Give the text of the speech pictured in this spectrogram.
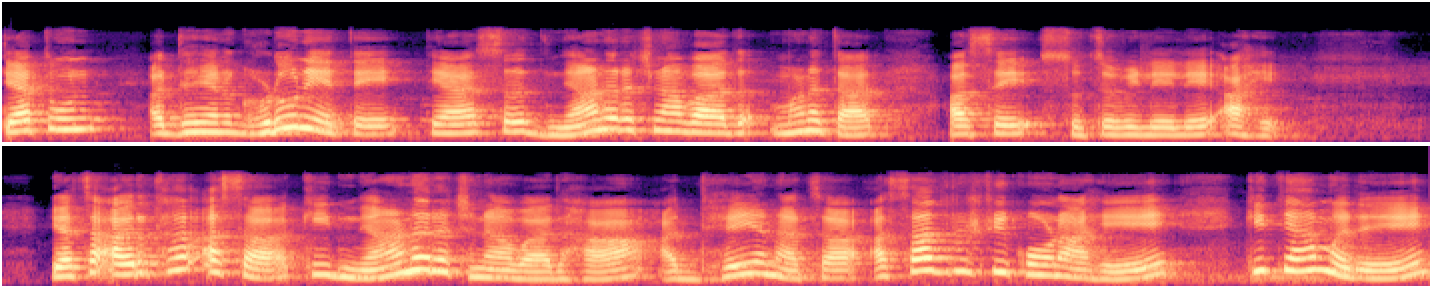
त्यातून अध्ययन घडून येते त्यास ज्ञानरचनावाद म्हणतात असे सुचविलेले आहे. याचा अर्थ असा की ज्ञानरचनावाद हा अध्ययनाचा असा दृष्टिकोन आहे की त्यामध्ये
